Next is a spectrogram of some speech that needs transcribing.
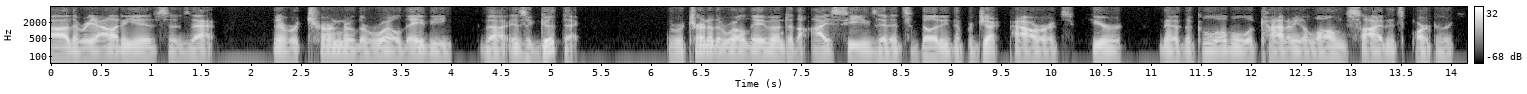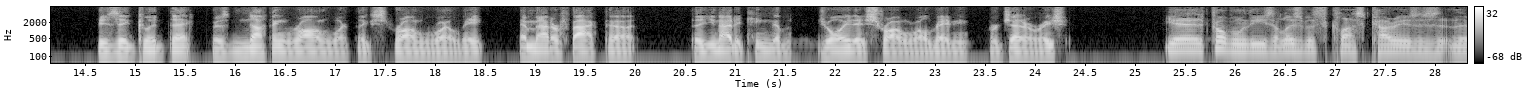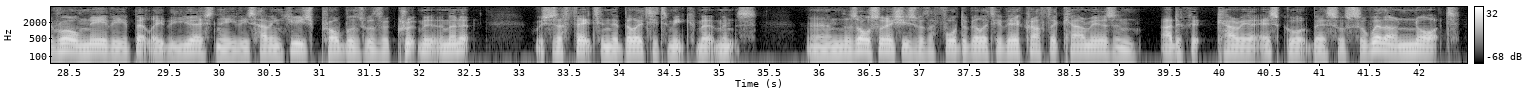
Uh, the reality is, is that the return of the Royal Navy the, is a good thing. The return of the Royal Navy into the high seas and its ability to project power and secure the, the global economy alongside its partners is a good thing. There's nothing wrong with a strong Royal Navy. And matter of fact, uh, the United Kingdom enjoyed a strong Royal Navy for generations. Yeah, the problem with these Elizabeth class carriers is that the Royal Navy, a bit like the US Navy, is having huge problems with recruitment at the minute, which is affecting the ability to meet commitments. And there's also issues with affordability of aircraft carriers and adequate carrier escort vessels. So whether or not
